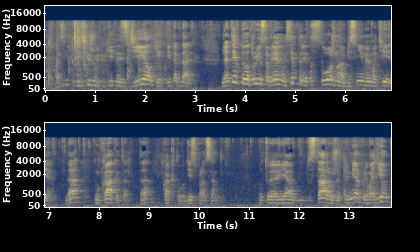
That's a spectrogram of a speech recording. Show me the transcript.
депозит, пересиживать какие-то сделки и так далее. Для тех, кто трудится в реальном секторе, это сложно объяснимая материя. Да? Ну как это? Да? Как это вот 10%? Вот э, я старый уже пример приводил.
